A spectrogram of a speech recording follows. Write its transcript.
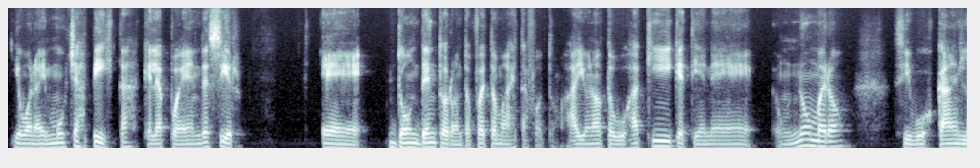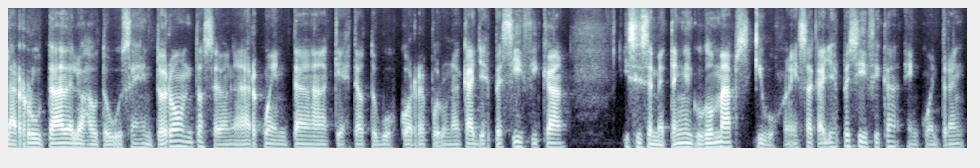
Y bueno, hay muchas pistas que le pueden decir eh, dónde en Toronto fue tomada esta foto. Hay un autobús aquí que tiene un número. Si buscan la ruta de los autobuses en Toronto, se van a dar cuenta que este autobús corre por una calle específica. Y si se meten en Google Maps y buscan esa calle específica, encuentran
